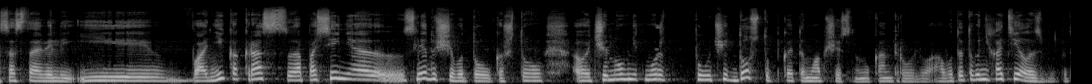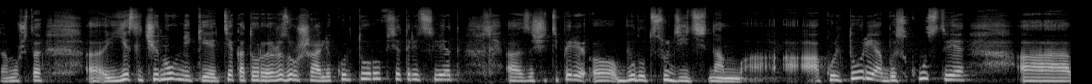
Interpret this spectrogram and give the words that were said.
составили, и они как раз опасения следующего толка, что чиновник может получить доступ к этому общественному контролю. А вот этого не хотелось бы, потому что э, если чиновники, те, которые разрушали культуру все 30 лет, э, значит, теперь э, будут судить нам о, о культуре, об искусстве, а,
